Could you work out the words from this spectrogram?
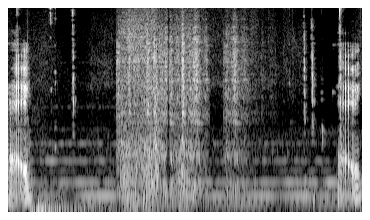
Okay. Okay.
